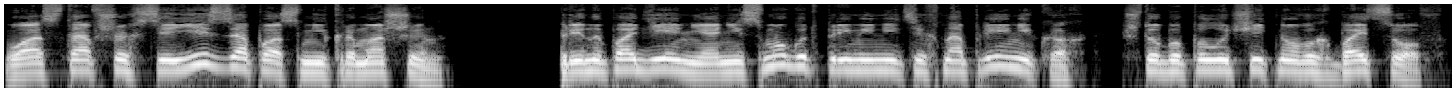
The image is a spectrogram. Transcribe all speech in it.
У оставшихся есть запас микромашин? При нападении они смогут применить их на пленниках, чтобы получить новых бойцов?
